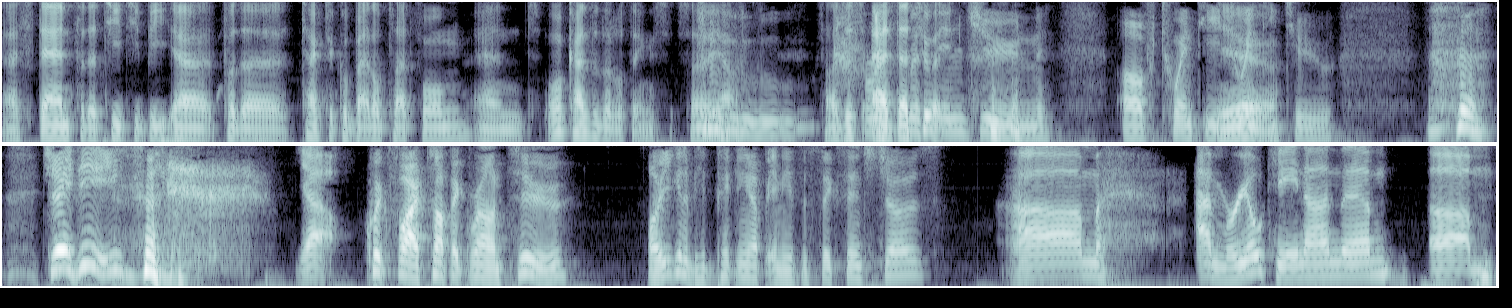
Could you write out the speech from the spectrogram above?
uh, stand for the TTB uh, for the tactical battle platform and all kinds of little things. So yeah, so I'll just add that to it. in June of 2022. JD, Yeah. quick fire topic round two. Are you going to be picking up any of the six inch Joes? Um, I'm real keen on them. Um,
